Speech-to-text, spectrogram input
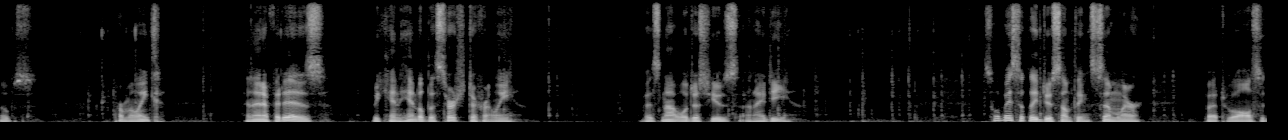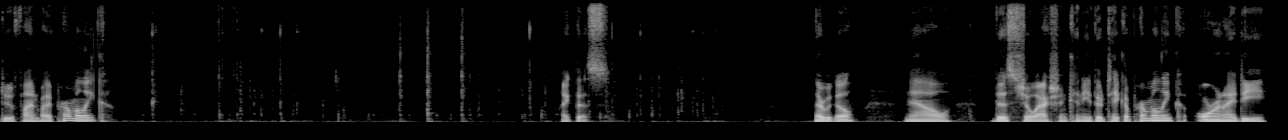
Oops. Permalink. And then if it is, we can handle the search differently. If it's not, we'll just use an ID. So we'll basically do something similar, but we'll also do find by permalink. Like this. There we go. Now, this show action can either take a permalink or an ID,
